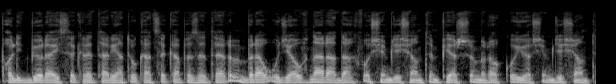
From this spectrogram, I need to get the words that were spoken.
Politbiura i Sekretariatu KCKPZR brał udział w naradach w 1981 roku i 80,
